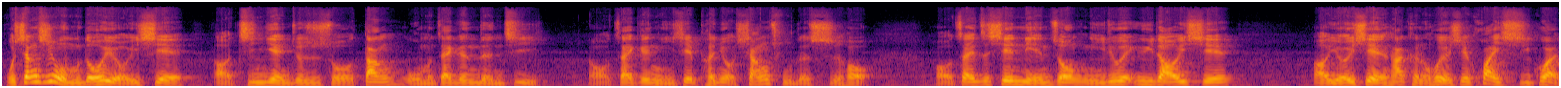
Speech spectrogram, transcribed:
我相信我们都会有一些啊经验，就是说，当我们在跟人际哦，在跟你一些朋友相处的时候，哦，在这些年中，你一定会遇到一些啊，有一些人他可能会有一些坏习惯。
